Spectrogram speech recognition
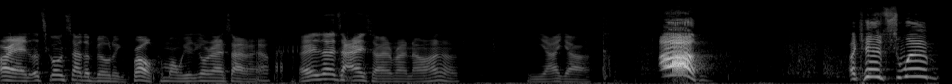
Alright, let's go inside the building. Bro, come on, we gotta go right inside right now. Let's inside inside right now. On. Yeah, yeah. Ah! I can't swim!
